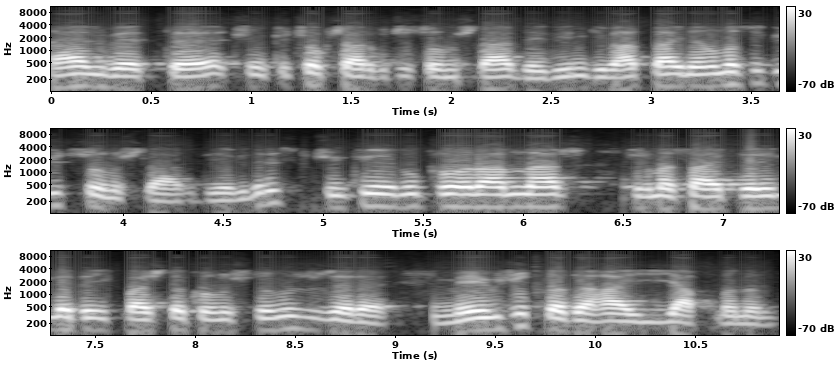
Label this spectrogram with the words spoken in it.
Elbette. Çünkü çok çarpıcı sonuçlar dediğim gibi. Hatta inanılması güç sonuçlar diyebiliriz. Çünkü bu programlar firma sahipleriyle de ilk başta konuştuğumuz üzere mevcutla daha iyi yapmanın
